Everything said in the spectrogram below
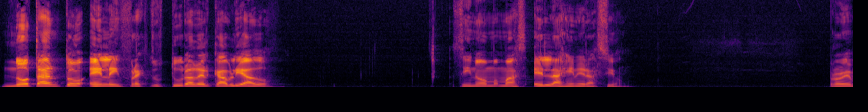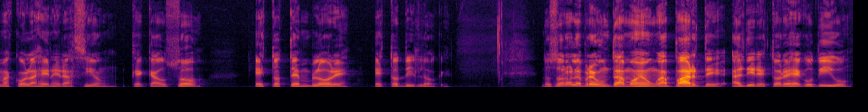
No tanto en la infraestructura del cableado, sino más en la generación. Problemas con la generación que causó estos temblores estos disloques. Nosotros le preguntamos en una parte al director ejecutivo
